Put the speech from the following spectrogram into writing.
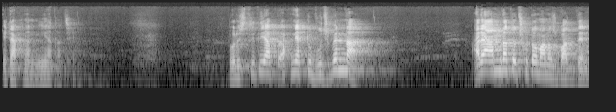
এটা আপনার নিয়াত আছে। পরিস্থিতি আপনি একটু বুঝবেন না? আরে আমরা তো ছোট মানুষ, বাদ দেন।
